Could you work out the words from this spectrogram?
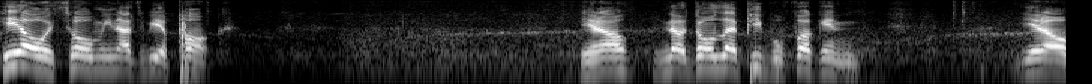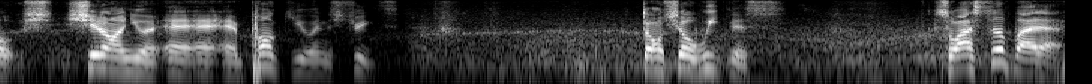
He always told me not to be a punk. You know, no, don't let people fucking, you know, sh- shit on you and, and, and punk you in the streets. Don't show weakness. So I stood by that.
